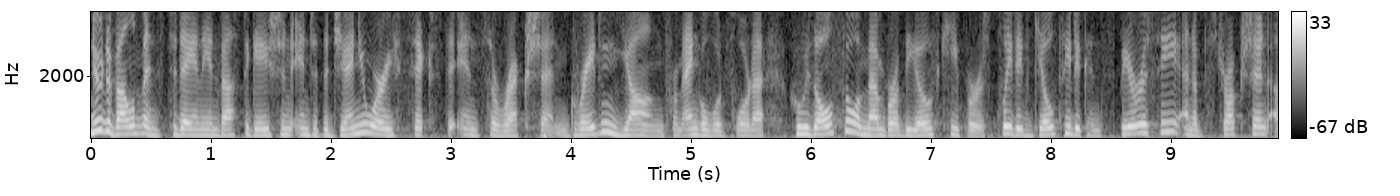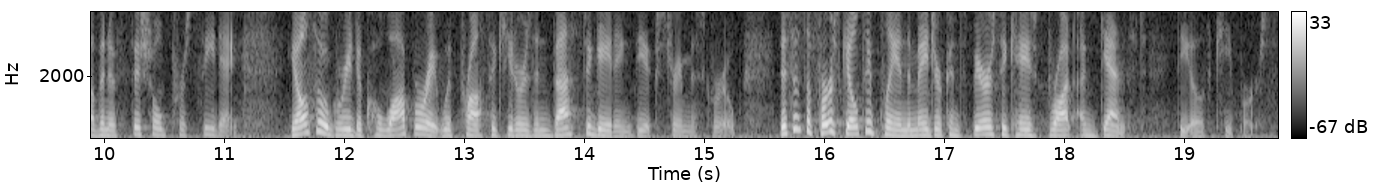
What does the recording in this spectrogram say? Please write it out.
New developments today in the investigation into the January 6th insurrection. Graydon Young from Englewood, Florida, who is also a member of the Oath Keepers, pleaded guilty to conspiracy and obstruction of an official proceeding. He also agreed to cooperate with prosecutors investigating the extremist group. This is the first guilty plea in the major conspiracy case brought against the Oath Keepers.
